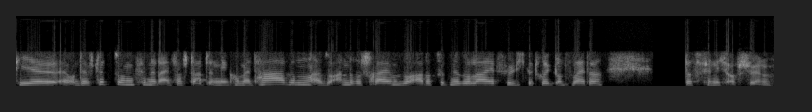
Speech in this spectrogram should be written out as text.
viel äh, Unterstützung findet einfach statt in den Kommentaren. Also andere schreiben so, ah, das tut mir so leid, fühl dich gedrückt und so weiter. Das finde ich auch schön.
